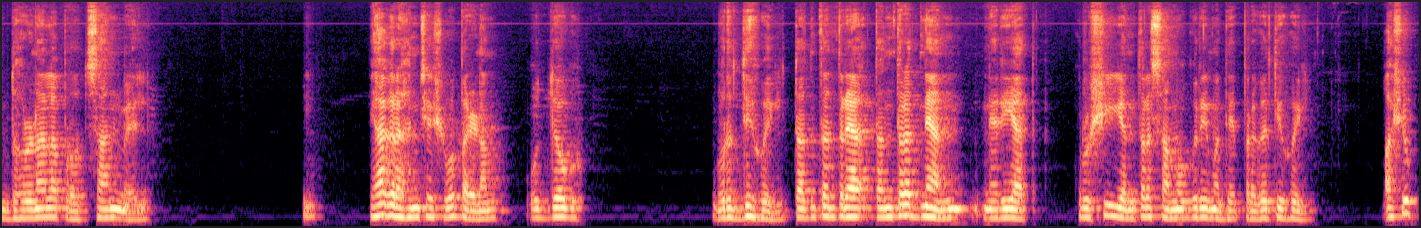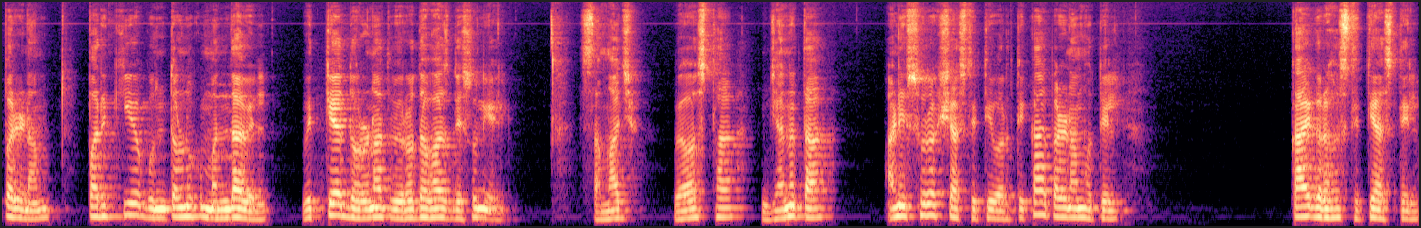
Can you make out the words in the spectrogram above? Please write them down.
धोरणाला प्रोत्साहन मिळेल. ह्या ग्रहांचे शुभ परिणाम उद्योग वृद्धी होईल. तंत्रज्ञा तंत्रज्ञान निर्यात कृषी यंत्रसामुग्रीमध्ये प्रगती होईल. अशुभ परिणाम परकीय गुंतवणूक मंदावेल वित्तीय धोरणात विरोधाभास दिसून येईल. समाज व्यवस्था जनता आणि सुरक्षा स्थितीवरती काय परिणाम होतील? काय ग्रहस्थिती असतील?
